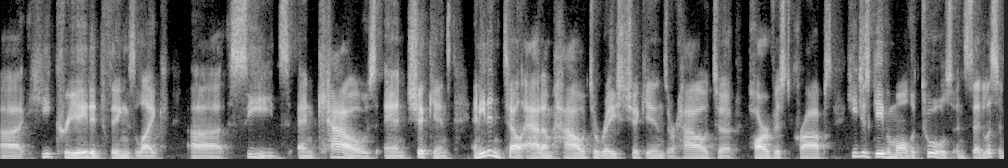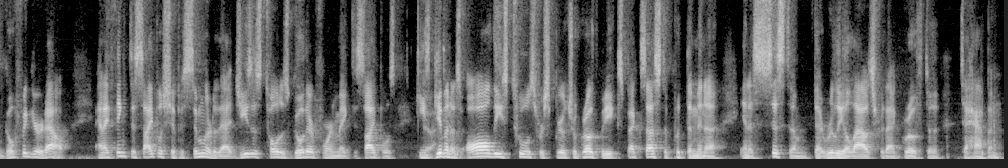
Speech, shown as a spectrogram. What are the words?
uh, He created things like uh, seeds and cows and chickens, and He didn't tell Adam how to raise chickens or how to harvest crops. He just gave him all the tools and said, "Listen, go figure it out." And I think discipleship is similar to that. Jesus told us, "Go therefore and make disciples." He's yeah. given us all these tools for spiritual growth, but he expects us to put them in a in a system that really allows for that growth to to happen.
